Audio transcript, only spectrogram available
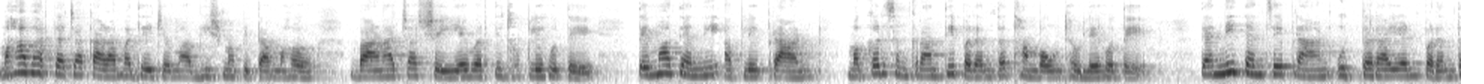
महाभारताच्या काळामध्ये जेव्हा भीष्म पितामह बाणाच्या शय्येवरती झोपले होते तेव्हा त्यांनी आपले प्राण मकर संक्रांतीपर्यंत थांबवून ठेवले होते. त्यांनी त्यांचे प्राण उत्तरायणपर्यंत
